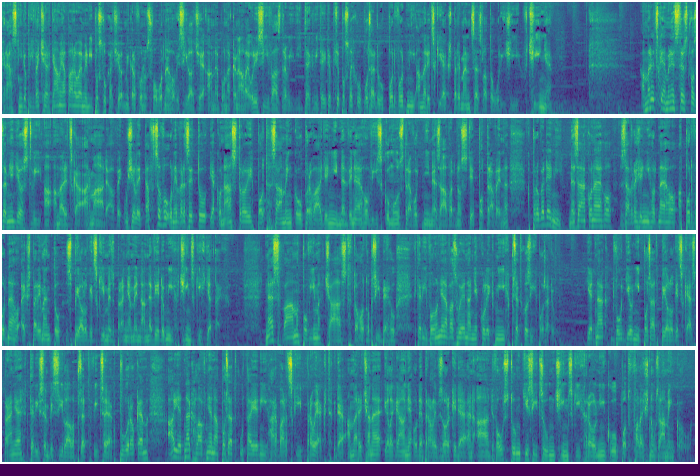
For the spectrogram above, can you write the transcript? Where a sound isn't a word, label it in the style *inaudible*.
Krásný, dobrý večer, dámy a pánové, milí posluchači od mikrofonu svobodného vysílače a nebo na kanále Odisí vás zdraví vítek. Vítejte při poslechu pořadu Podvodný americký experiment se zlatou rýží v Číně. Americké ministerstvo zemědělství a americká armáda využili Tavcovu univerzitu jako nástroj pod záminkou provádění nevinného výzkumu zdravotní nezávadnosti potravin k provedení nezákonného, zavrženíhodného a podvodného experimentu s biologickými zbraněmi na nevědomých čínských dětech. Dnes vám povím část tohoto příběhu, který volně navazuje na několik mých předchozích pořadů. Jednak dvoudílný pořad biologické zbraně, který jsem vysílal před více jak půl rokem, a jednak hlavně na pořad utajený harvardský projekt, kde američané ilegálně odebrali vzorky DNA dvoustům tisícům čínských rolníků pod falešnou záminkou.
